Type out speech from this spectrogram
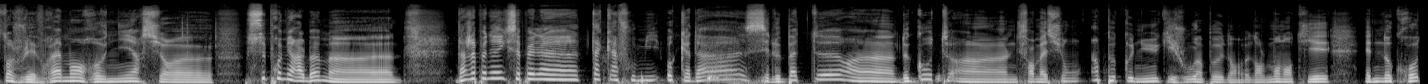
L'instant, je voulais vraiment revenir sur euh, ce premier album euh, d'un japonais qui s'appelle euh, Takafumi Okada. C'est le batteur de Goat, un- une formation un peu connue qui joue un peu dans, dans le monde entier, Ethnocroat.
